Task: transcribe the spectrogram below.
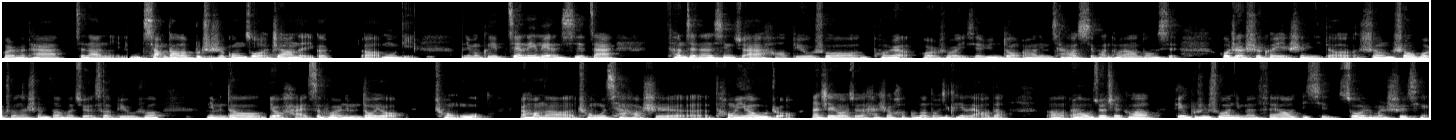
或者说他见到你想到的不只是工作这样的一个呃目的，你们可以建立联系在。很简单的兴趣爱好，比如说烹饪，或者说一些运动，然后你们恰好喜欢同样的东西，或者是可以是你的生生活中的身份和角色，比如说你们都有孩子，或者你们都有宠物，然后呢，宠物恰好是同一个物种，那这个我觉得还是有很多的东西可以聊的。呃，然后我觉得这个并不是说你们非要一起做什么事情。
